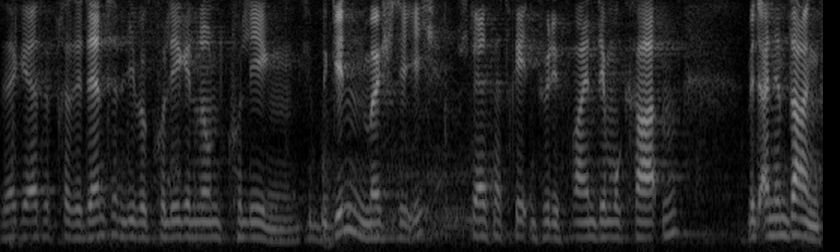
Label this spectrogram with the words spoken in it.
Sehr geehrte Präsidentin, liebe Kolleginnen und Kollegen! Beginnen möchte ich, stellvertretend für die Freien Demokraten, mit einem Dank,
